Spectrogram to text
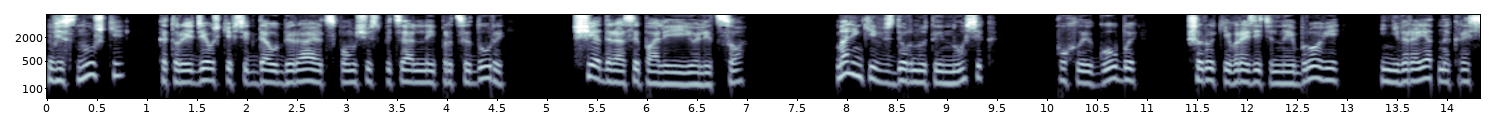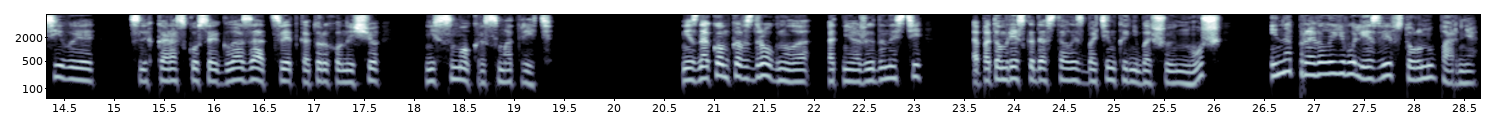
Веснушки, которые девушки всегда убирают с помощью специальной процедуры, щедро осыпали ее лицо. Маленький вздернутый носик, пухлые губы, широкие выразительные брови и невероятно красивые, слегка раскосые глаза, цвет которых он еще не смог рассмотреть. Незнакомка вздрогнула от неожиданности, а потом резко достала из ботинка небольшой нож и направила его лезвие в сторону парня.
